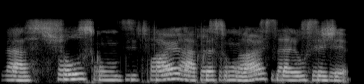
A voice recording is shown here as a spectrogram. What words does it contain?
la chose qu'on dit de faire après secondaire, c'est d'aller au cégep.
